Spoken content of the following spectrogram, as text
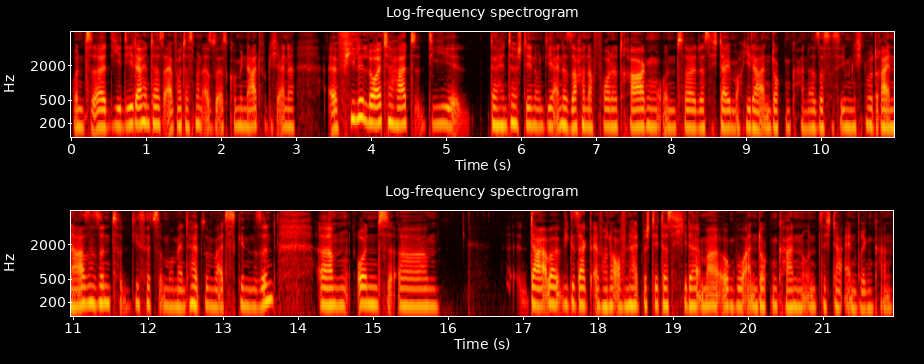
Und äh, die Idee dahinter ist einfach, dass man also als Kombinat wirklich eine äh, viele Leute hat, die dahinter stehen und die eine Sache nach vorne tragen und äh, dass sich da eben auch jeder andocken kann. Also dass es eben nicht nur drei Nasen sind, die es jetzt im Moment halt so im weitestgehend sind. Ähm, und ähm, da aber, wie gesagt, einfach eine Offenheit besteht, dass sich jeder immer irgendwo andocken kann und sich da einbringen kann.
